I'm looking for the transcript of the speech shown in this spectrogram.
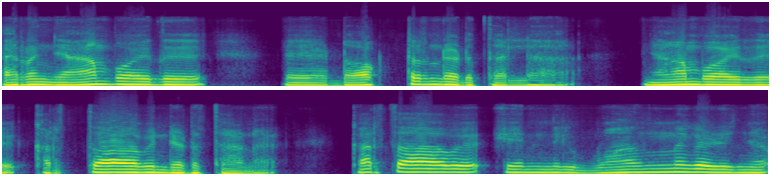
കാരണം ഞാൻ പോയത് ഡോക്ടറിന്റെ അടുത്തല്ല. ഞാൻ പോയത് കർത്താവിന്റെ അടുത്താണ്. കർത്താവ് എന്നിൽ വന്നു കഴിഞ്ഞ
